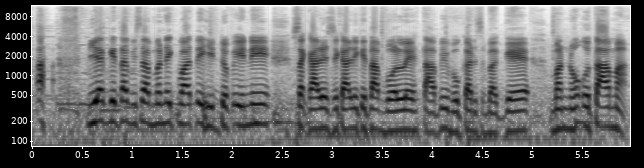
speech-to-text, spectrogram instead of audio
Biar kita bisa menikmati hidup ini sekali-sekali kita boleh, tapi bukan sebagai menu utama.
